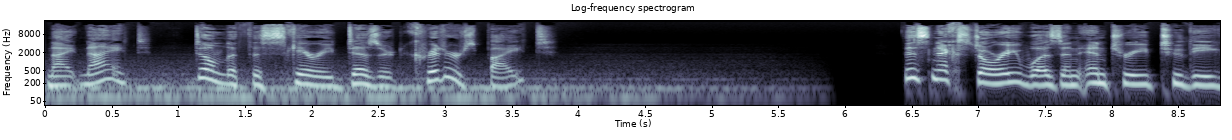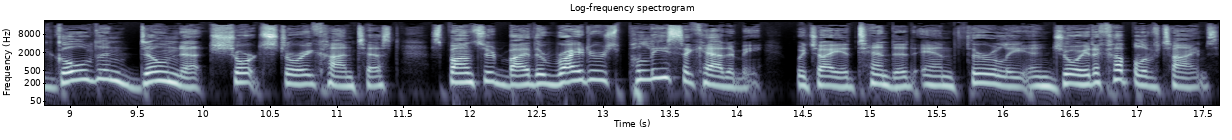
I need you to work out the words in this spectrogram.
Night, night. Don't let the scary desert critters bite. This next story was an entry to the Golden Donut Short Story Contest sponsored by the Writers Police Academy, which I attended and thoroughly enjoyed a couple of times.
